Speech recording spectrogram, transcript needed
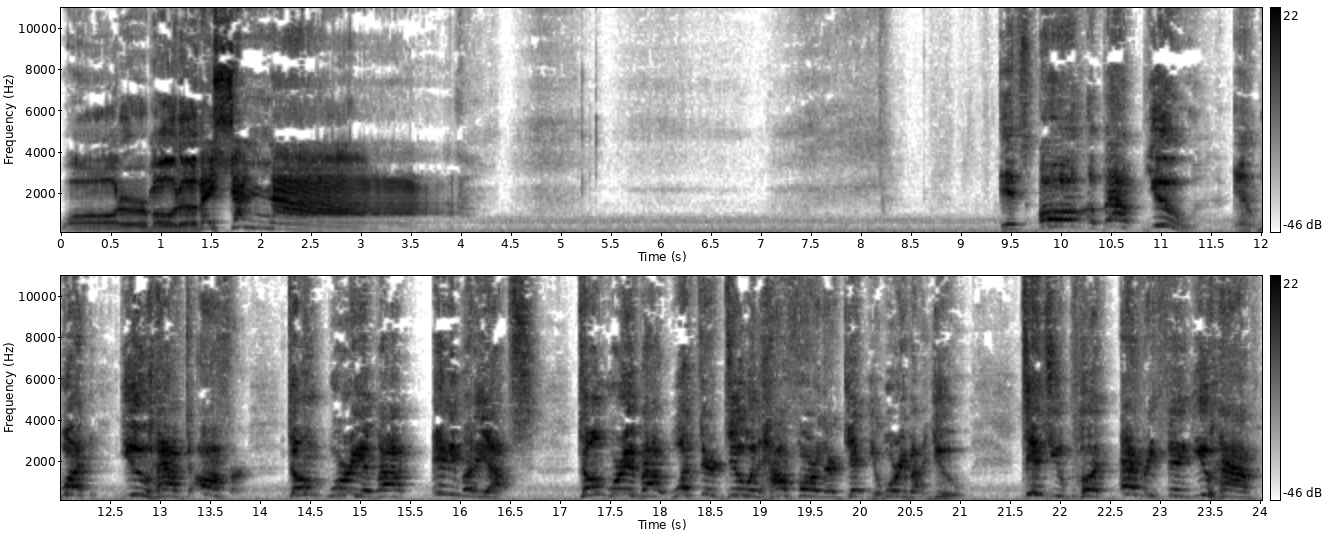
Water motivation. It's all about you and what you have to offer. Don't worry about anybody else. Don't worry about what they're doing, how far they're getting you. Worry about you. Did you put everything you have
